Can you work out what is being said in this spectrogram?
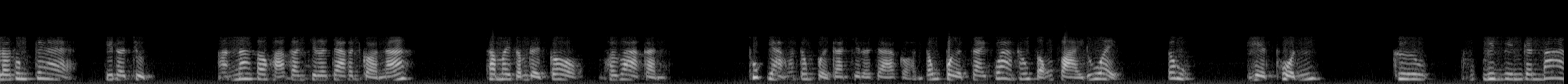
เราต้องแก้ทีละจุดอันหน้าเข้าหากันเจรจากันก่อนนะ ถ้าไม่สำเร็จก็ค่อยว่ากัน ทุกอย่างมันต้องเปิดการเจรจาก่อน ต้องเปิดใจกว้างทั้งสองฝ่ายด้วย ต้องเหตุผลคือวินวินกันบ้าง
